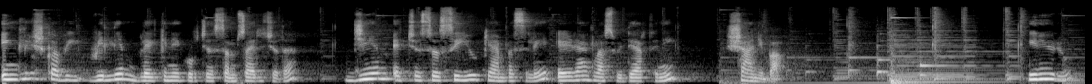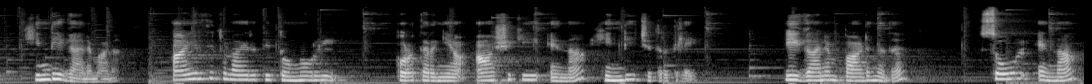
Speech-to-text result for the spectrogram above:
English കവി വില്യം ബ്ലേക്കിനെ കുറിച്ച് സംസാരിച്ചത് G M H S C U ക്യാമ്പസിലെ ഏഴാം ക്ലാസ് വിദ്യാർത്ഥിനി ഷാനിബ ഇനിയൊരു ഹിന്ദി ഗാനമാണ്. ആയിരത്തി തൊള്ളായിരത്തി തൊണ്ണൂറിൽ പുറത്തിറങ്ങിയ ആഷിക്കി എന്ന ഹിന്ദി ചിത്രത്തിലെ ഈ ഗാനം പാടുന്നത് സോൾ എന്ന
